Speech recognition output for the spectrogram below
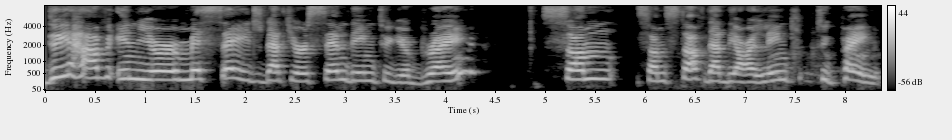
Do you have in your message that you're sending to your brain some some stuff that they are linked to pain.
